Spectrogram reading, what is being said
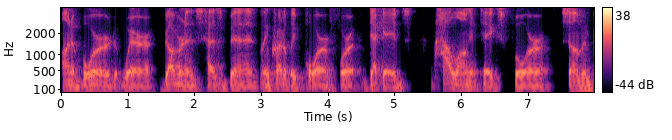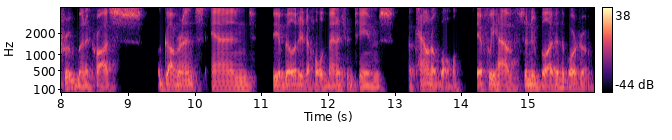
on a board where governance has been incredibly poor for decades, how long it takes for some improvement across governance and the ability to hold management teams accountable if we have some new blood in the boardroom.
